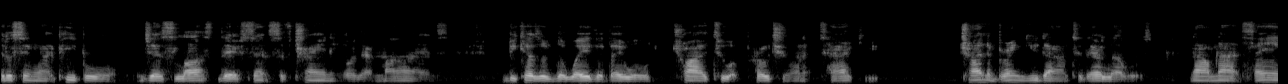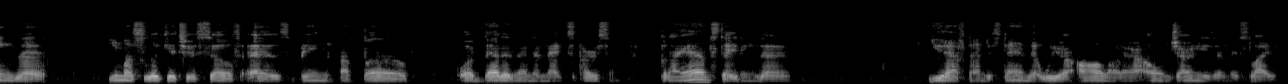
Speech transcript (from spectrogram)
It'll seem like people just lost their sense of training or their minds because of the way that they will try to approach you and attack you, trying to bring you down to their levels. Now, I'm not saying that you must look at yourself as being above or better than the next person, but I am stating that you have to understand that we are all on our own journeys in this life.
